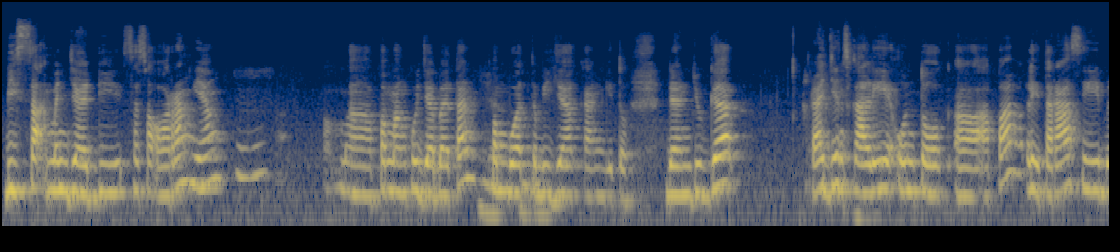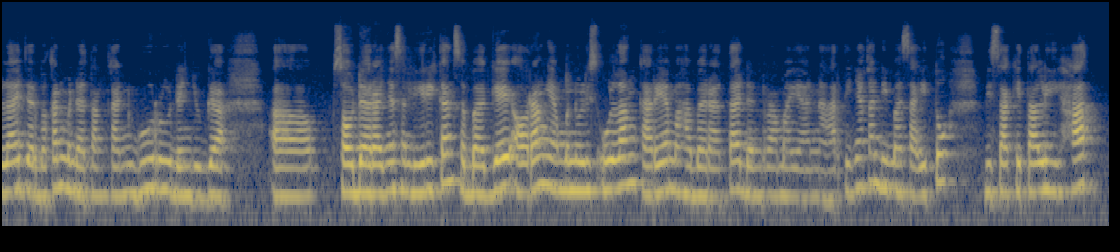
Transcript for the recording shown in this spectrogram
bisa menjadi seseorang yang uh, pemangku jabatan, ya. pembuat kebijakan gitu. Dan juga rajin sekali untuk uh, apa literasi, belajar bahkan mendatangkan guru dan juga uh, saudaranya sendiri kan sebagai orang yang menulis ulang karya Mahabharata dan Ramayana. Artinya kan di masa itu bisa kita lihat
